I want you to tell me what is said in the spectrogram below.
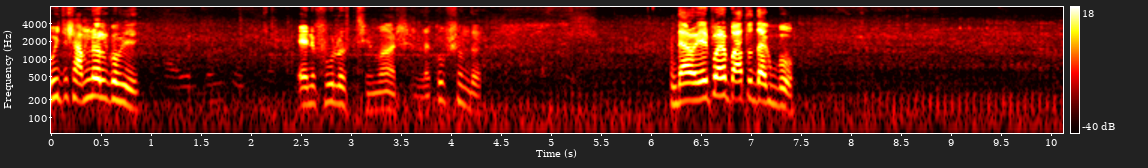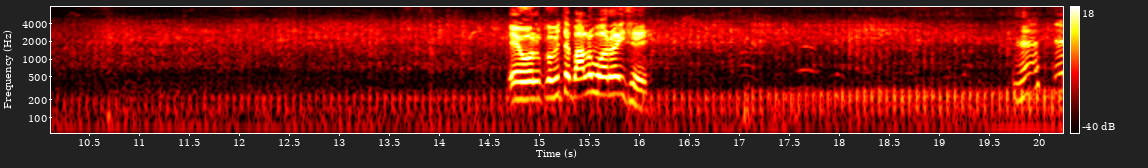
ওই যে সামনে ওলকপি? এনে ফুল হচ্ছে মার্শাল্লাহ খুব সুন্দর। দাঁড়াও এরপরে পাতো দেখব। এ ওলকপি তো ভালো বড় হয়েছে হ্যাঁ এ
